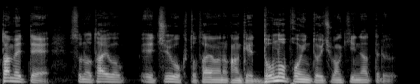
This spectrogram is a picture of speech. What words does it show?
改めてその台湾え中国と台湾の関係どのポイント一番気になってる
